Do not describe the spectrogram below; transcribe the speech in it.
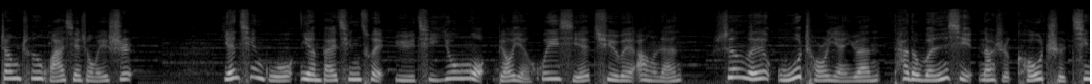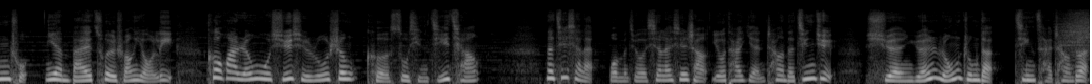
张春华先生为师。严庆谷念白清脆，语气幽默，表演诙谐，趣味盎然。身为无丑演员，他的文戏那是口齿清楚，念白脆爽有力，刻画人物栩栩如生，可塑性极强。那接下来，我们就先来欣赏由他演唱的京剧《选元荣》中的精彩唱段。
